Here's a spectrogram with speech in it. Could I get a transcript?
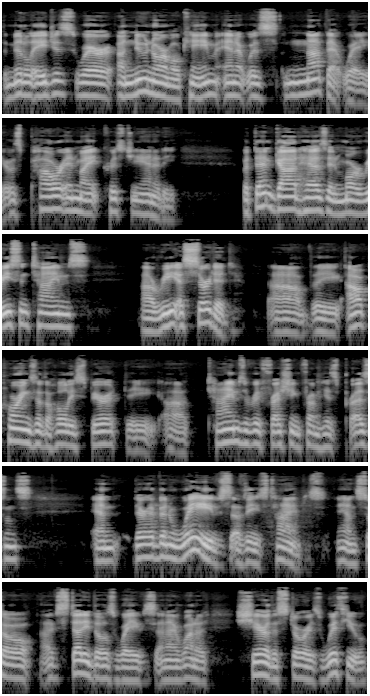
the Middle Ages, where a new normal came, and it was not that way. It was power and might Christianity. But then God has, in more recent times, uh, reasserted uh, the outpourings of the Holy Spirit, the uh, times of refreshing from His presence. And there have been waves of these times. And so I've studied those waves and I want to share the stories with you.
